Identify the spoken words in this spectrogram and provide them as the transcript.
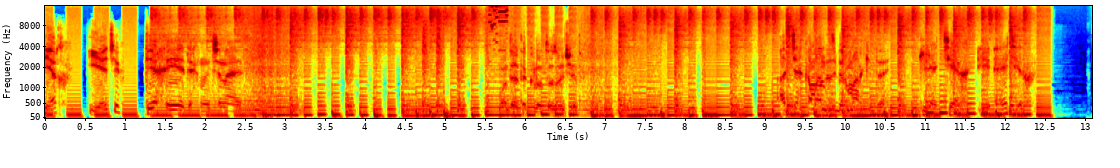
тех и этих? Тех и этих начинает. Вот это круто звучит. От тех команды Сбермаркета. Для тех и этих.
